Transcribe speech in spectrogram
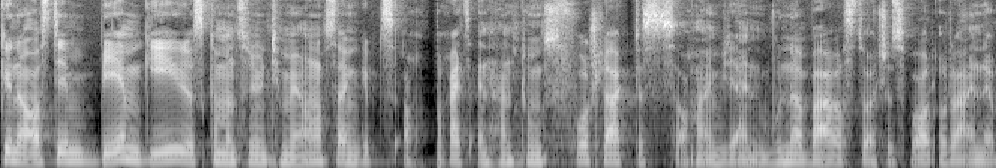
Genau, aus dem BMG, das kann man zu dem Thema auch noch sagen, gibt es auch bereits einen Handlungsvorschlag. Das ist auch ein, wieder ein wunderbares deutsches Wort oder eine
